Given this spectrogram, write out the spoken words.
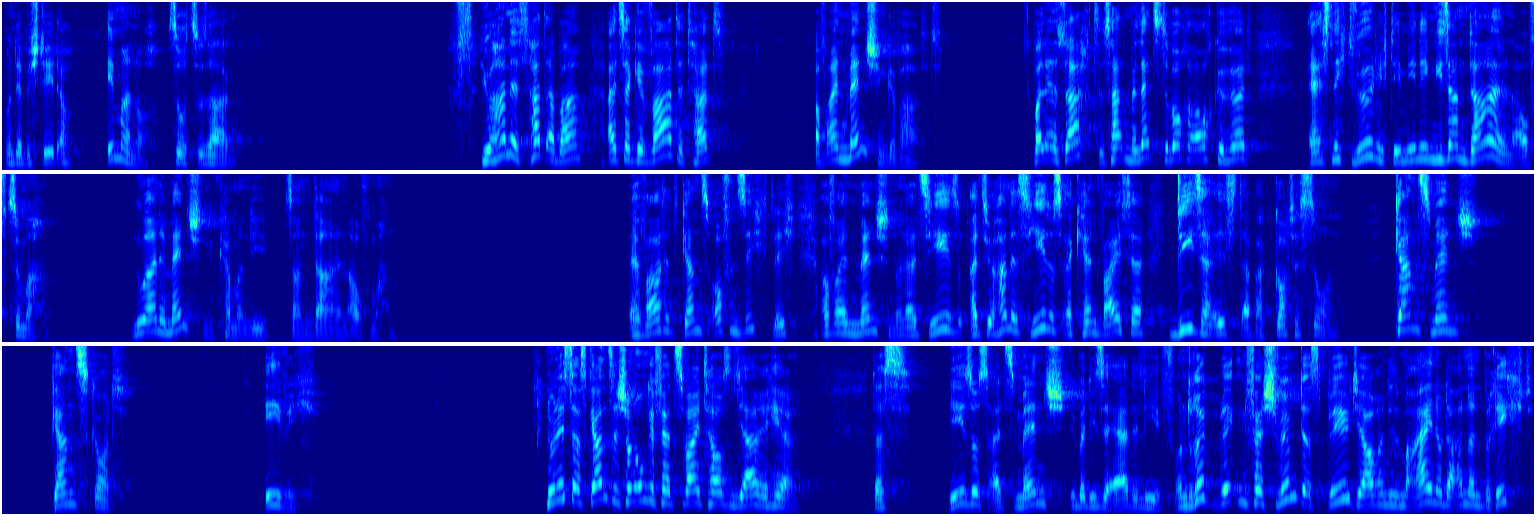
und er besteht auch immer noch sozusagen. Johannes hat aber, als er gewartet hat, auf einen Menschen gewartet. Weil er sagt, das hatten wir letzte Woche auch gehört, er ist nicht würdig, demjenigen die Sandalen aufzumachen. Nur einem Menschen kann man die Sandalen aufmachen. Er wartet ganz offensichtlich auf einen Menschen. Und als, Jesus, als Johannes Jesus erkennt, weiß er, dieser ist aber Gottes Sohn. Ganz Mensch, ganz Gott, ewig. Nun ist das Ganze schon ungefähr 2000 Jahre her, dass Jesus als Mensch über diese Erde lief. Und rückblickend verschwimmt das Bild ja auch in diesem einen oder anderen Bericht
